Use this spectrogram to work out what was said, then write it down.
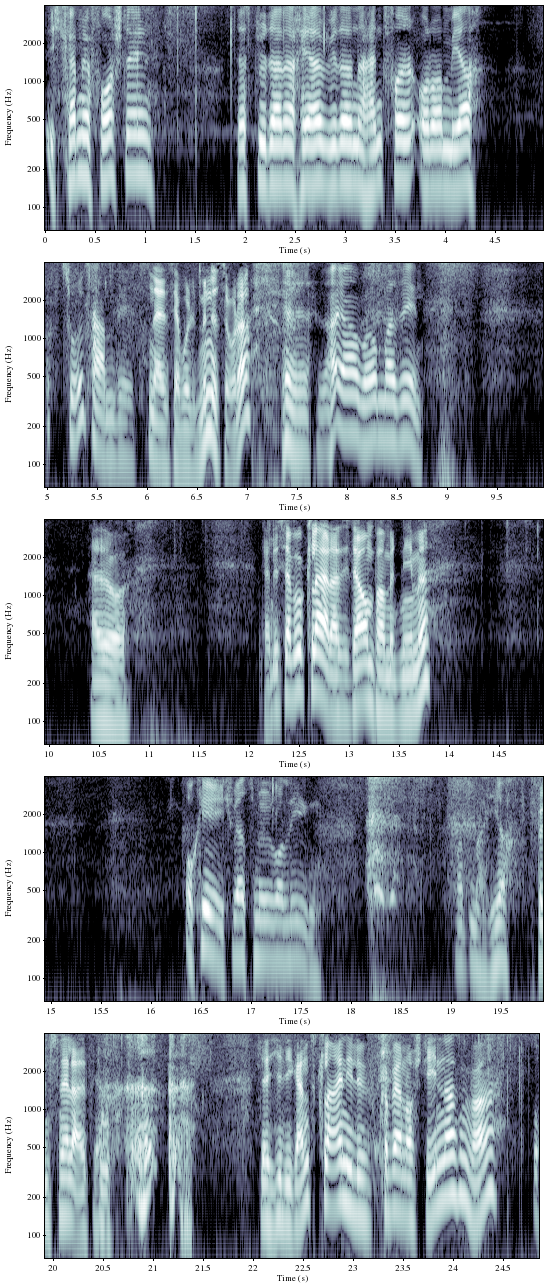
ich kann mir vorstellen, dass du da nachher wieder eine Handvoll oder mehr zurückhaben willst. Na, das ist ja wohl das Mindeste, oder? naja, wollen wir mal sehen. Also, dann ist ja wohl klar, dass ich da auch ein paar mitnehme. Okay, ich werde es mir überlegen. Warte mal hier. Ich bin schneller als du. Ja, hier die ganz kleinen, die können wir ja noch stehen lassen, wa? Oh,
